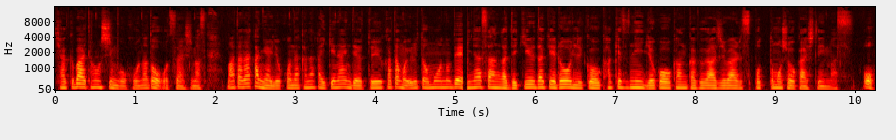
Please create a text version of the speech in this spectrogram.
100倍楽しむ方法などをお伝えします。また中には旅行なかなか行けないんだよという方もいると思うので皆さんができるだけ労力をかけずに旅行感覚が味わえるスポットも紹介しています。お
